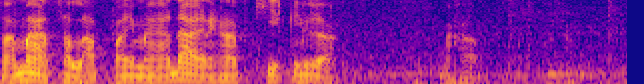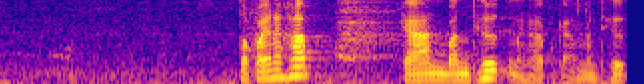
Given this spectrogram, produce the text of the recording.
สามารถสลับไปมาได้นะครับ คลิกเลือกนะครับ ต่อไปนะครับ การบันทึกนะครับ การบันทึก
